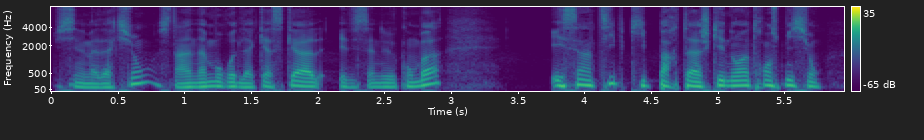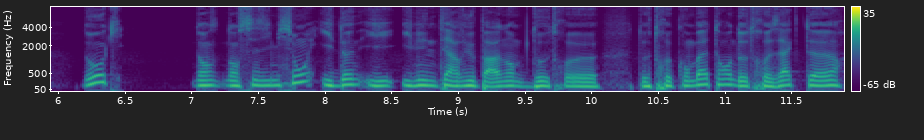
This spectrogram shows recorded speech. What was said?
du cinéma d'action, c'est un amoureux de la cascade et des scènes de combat, et c'est un type qui partage, qui est dans la transmission. Donc, dans, dans ses émissions, il, donne, il, il interviewe par exemple d'autres d'autres combattants, d'autres acteurs,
